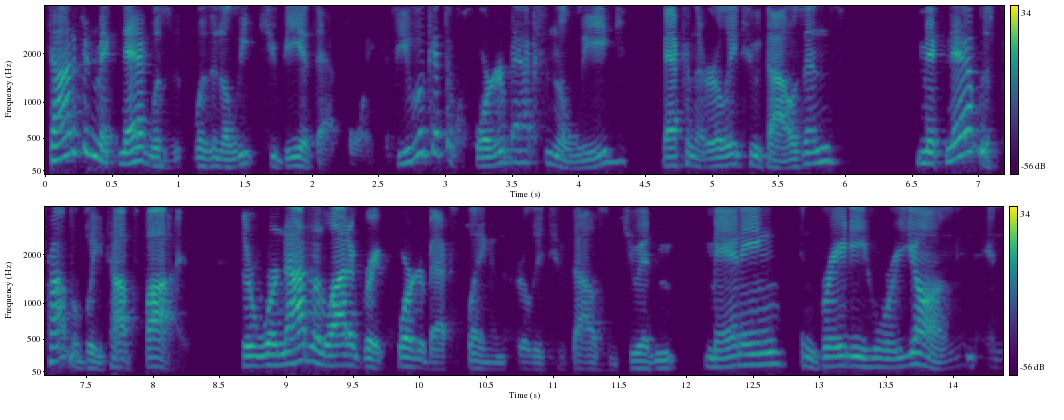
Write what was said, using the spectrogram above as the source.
Donovan McNabb was was an elite QB at that point. If you look at the quarterbacks in the league back in the early 2000s, McNabb was probably top five there were not a lot of great quarterbacks playing in the early 2000s. You had Manning and Brady who were young, and, and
